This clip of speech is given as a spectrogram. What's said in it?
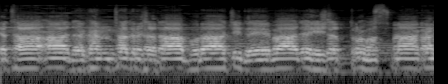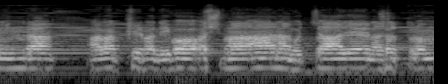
यथा आजघन्थदृशता पुराचिदेवाज हि शत्रुमस्माकमिन्द्र। अवक्षिपदिवो अश्मानमुच्चायेन शत्रुम्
